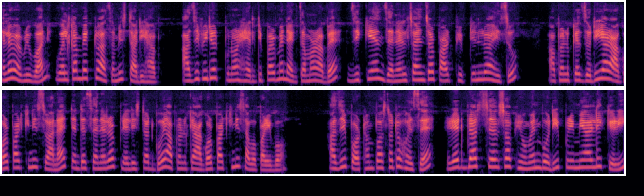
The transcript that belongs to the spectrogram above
Hello' everyone welcome back to Assamese study hub আজি ভিডিঅ'ত পুনৰ হেল্থ ডিপাৰ্টমেণ্ট এক্সামৰ বাবে জি কে এণ্ড জেনেৰেল ছায়েন্সৰ পাৰ্ট ফিফটিন লৈ আহিছোঁ। আপোনালোকে যদি ইয়াৰ আগৰ পাৰ্টখিনি চোৱা নাই তেন্তে চেনেলৰ প্লে'লিষ্টত গৈ আপোনালোকে আগৰ পাৰ্টখিনি চাব পাৰিব। আজিৰ প্ৰথম প্ৰশ্নটো হৈছে red blood cells of human body primarily carry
